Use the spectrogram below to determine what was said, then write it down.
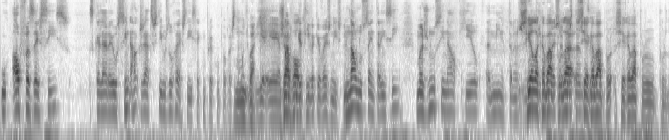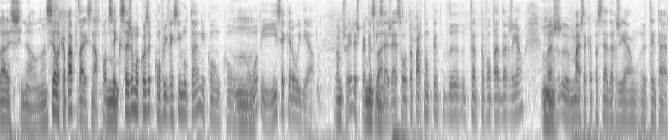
o, ao fazer-se isso, se calhar é o sinal que já desistimos do resto e isso é que me preocupa bastante. Muito bem. E é, é a já parte volto. negativa que eu vejo nisto. Não no centro em si, mas no sinal que ele a mim transmite. Se ele acabar, por dar, bastante... se acabar, por, se acabar por, por dar esse sinal, não é? Se ele acabar por dar esse sinal. Pode hum. ser que seja uma coisa que convive em simultâneo com, com, hum. com outro e isso é que era o ideal. Vamos ver, espero Muito que assim bem. seja. Essa outra parte não depende de, tanto da vontade da região, uhum. mas uh, mais da capacidade da região uh, tentar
